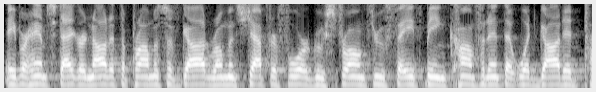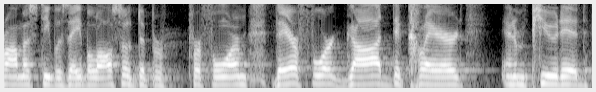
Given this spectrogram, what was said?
Abraham staggered not at the promise of God. Romans chapter 4 grew strong through faith, being confident that what God had promised he was able also to perform. Therefore, God declared and imputed,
